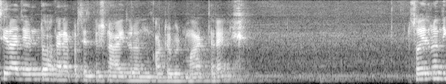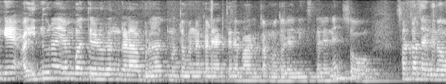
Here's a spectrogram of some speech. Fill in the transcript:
ಸಿರಾಜ್ ಎಂಟು ಹಾಗೆ ಪ್ರಸಿದ್ಧ ಕೃಷ್ಣ ಐದು ರನ್ ಕಾಂಟ್ರಿಬ್ಯೂಟ್ ಮಾಡ್ತಾರೆ. ಸೊ ಇದರೊಂದಿಗೆ ಐದುನೂರ ಎಂಬತ್ತೇಳು ರನ್ಗಳ ಬೃಹತ್ ಮೊತ್ತವನ್ನು ಕಲೆ ಹಾಕ್ತಾರೆ ಭಾರತ ಮೊದಲ ಇನ್ನಿಂಗ್ಸ್ನಲ್ಲೇ ಸೊ ಸಖತ್ತಾಗಿರೋ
